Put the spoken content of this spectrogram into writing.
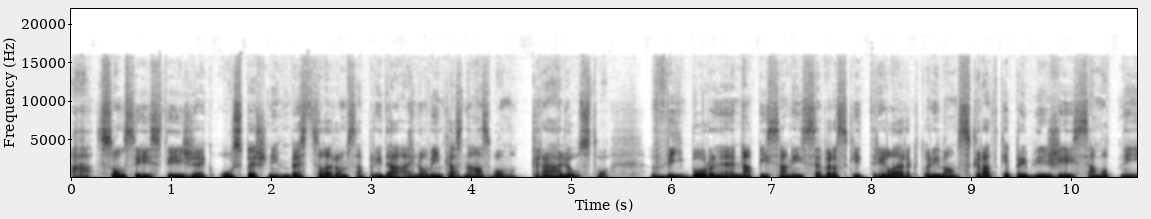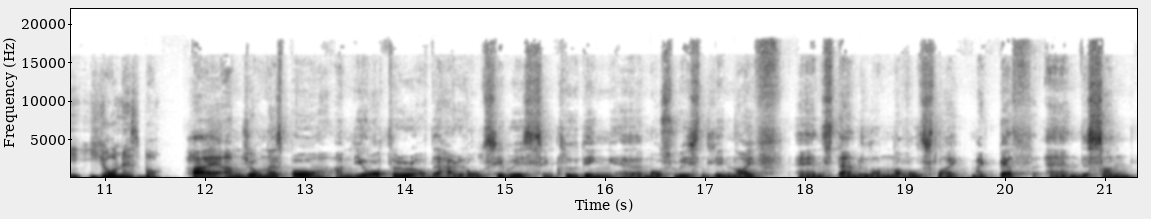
A som si istý, že k úspešným bestsellerom sa pridá aj novinka s názvom Kráľovstvo. Výborne napísaný severský thriller, ktorý vám skratke priblíži samotný Jo Nesbo. Hi, I'm Joe Nesbo. I'm the author of the Harry Hole series, including uh, most recently Knife and standalone novels like Macbeth and The Sun.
